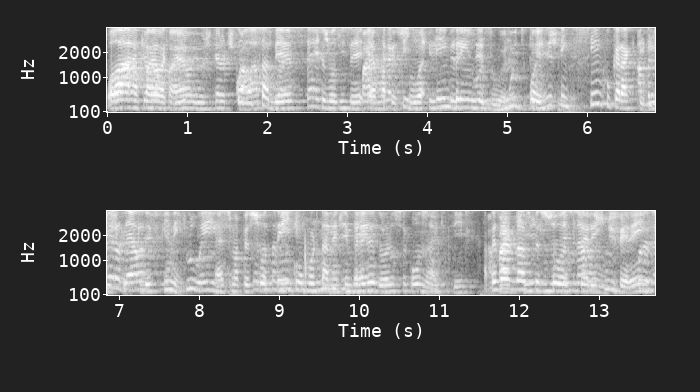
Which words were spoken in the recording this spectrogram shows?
Olá, Rafael, Rafael aqui. E hoje quero te Como saber se você é uma pessoa empreendedora? Muito Bom, existem cinco características que é definem é se uma pessoa tem um comportamento empreendedor ou não. Apesar das pessoas serem diferentes,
